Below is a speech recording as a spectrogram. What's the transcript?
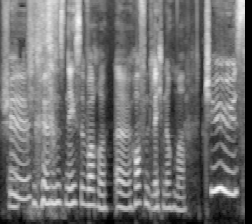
Tschüss. Wir hören uns nächste Woche. Äh, hoffentlich nochmal. Tschüss.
